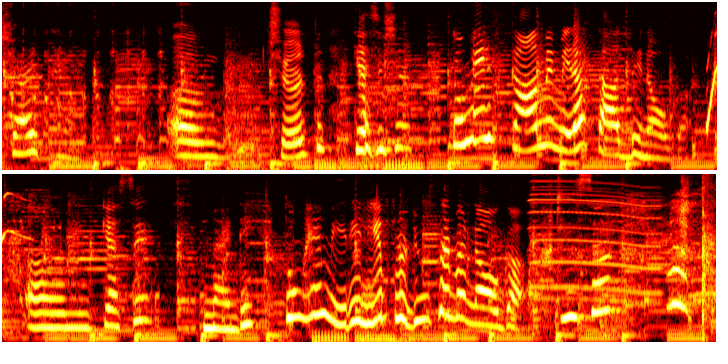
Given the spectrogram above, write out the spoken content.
शर्त है। शर्त? कैसी शर्त? तुम्हें इस काम में मेरा साथ देना होगा। कैसे? मैंडी तुम्हें मेरे लिए प्रोड्यूसर बनना होगा। प्रोड्यूसर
